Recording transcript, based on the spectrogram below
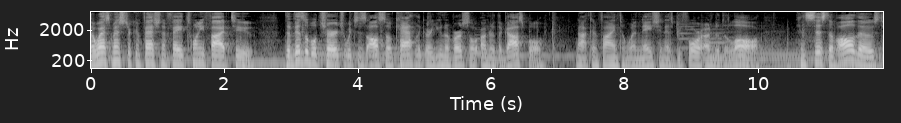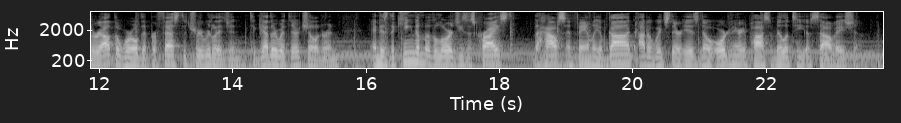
The Westminster Confession of Faith 25:2, The visible church, which is also Catholic or universal under the gospel, not confined to one nation as before under the law, consists of all those throughout the world that profess the true religion, together with their children, and is the kingdom of the Lord Jesus Christ, the house and family of God, out of which there is no ordinary possibility of salvation.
